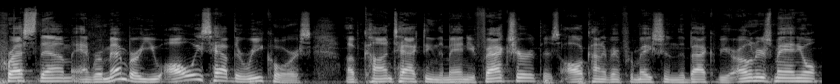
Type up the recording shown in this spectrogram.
press them. And remember you always have the recourse of contacting the manufacturer. There's all kind of information in the back of your owner's manual.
